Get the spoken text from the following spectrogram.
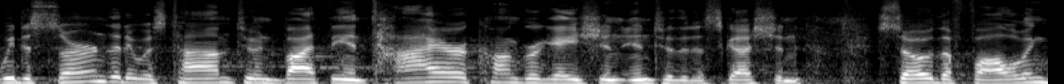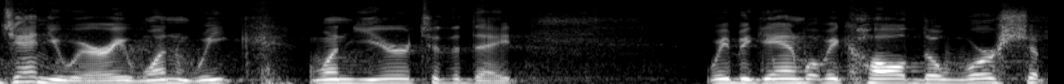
we discerned that it was time to invite the entire congregation into the discussion. So, the following January, one week, one year to the date, we began what we called the worship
